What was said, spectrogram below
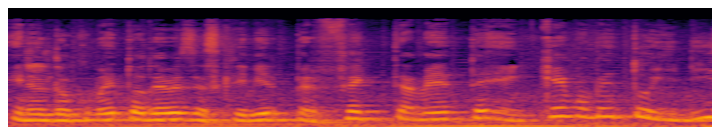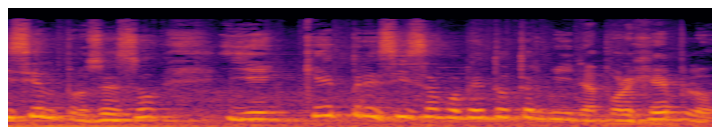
En el documento debes describir perfectamente en qué momento inicia el proceso y en qué preciso momento termina. Por ejemplo,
